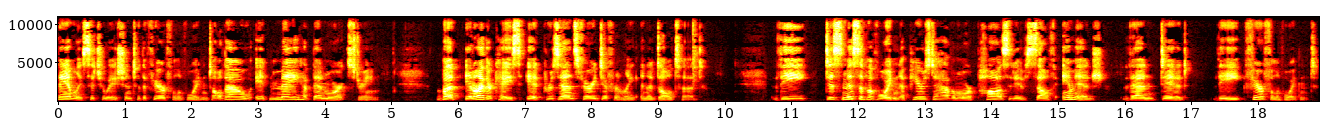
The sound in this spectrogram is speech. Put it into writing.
family situation to the fearful avoidant, although it may have been more extreme. But in either case, it presents very differently in adulthood. The dismissive avoidant appears to have a more positive self image than did the fearful avoidant.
